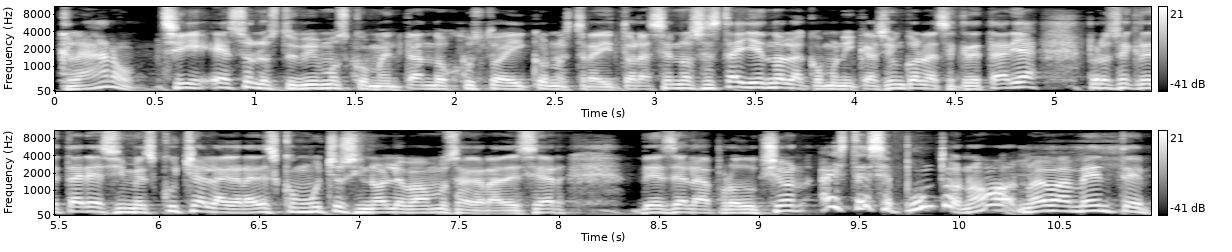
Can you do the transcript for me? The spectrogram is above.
Claro, sí, eso lo estuvimos comentando justo ahí con nuestra editora. Se nos está yendo la comunicación con la secretaria, pero secretaria, si me escucha, le agradezco mucho, si no, le vamos a agradecer desde la producción. Ahí está ese punto, ¿no? Nuevamente,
